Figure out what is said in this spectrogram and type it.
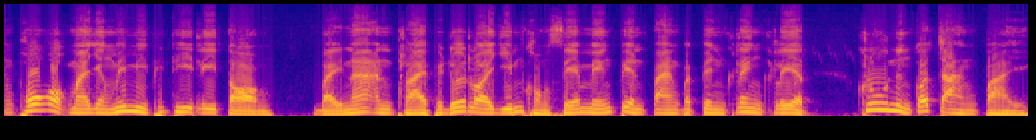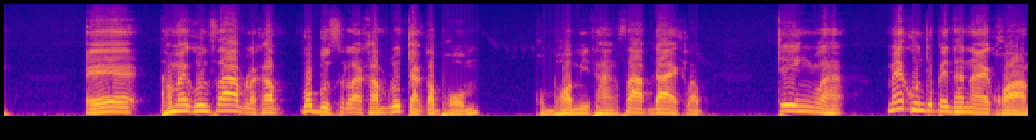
งโพ้งออกมายังไม่มีพิธีรีตอง ใบหน้าอันพลายไปด้วยรอยยิ้มของเสียเมงเปลี่ยนแปลงไปเป็นเคร่งเครียด ครู่หนึ่งก็จางไป เอ๊ะทำไมคุณทราบล่ะครับว่าบุษราคำรู้จักกับผม ผมพอมีทางทราบได้ครับ จริงล่ะแม้คุณจะเป็นทนายความ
